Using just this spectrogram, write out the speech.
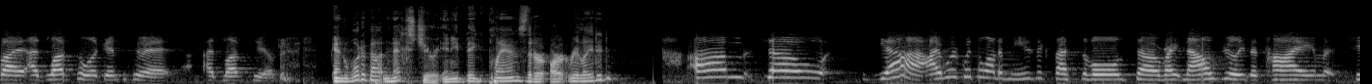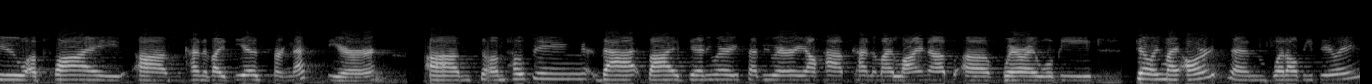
but I'd love to look into it. I'd love to. And what about next year? Any big plans that are art related? Um, so yeah, I work with a lot of music festivals, so right now is really the time to apply um, kind of ideas for next year. Um, so I'm hoping that by January, February, I'll have kind of my lineup of where I will be showing my art and what I'll be doing.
